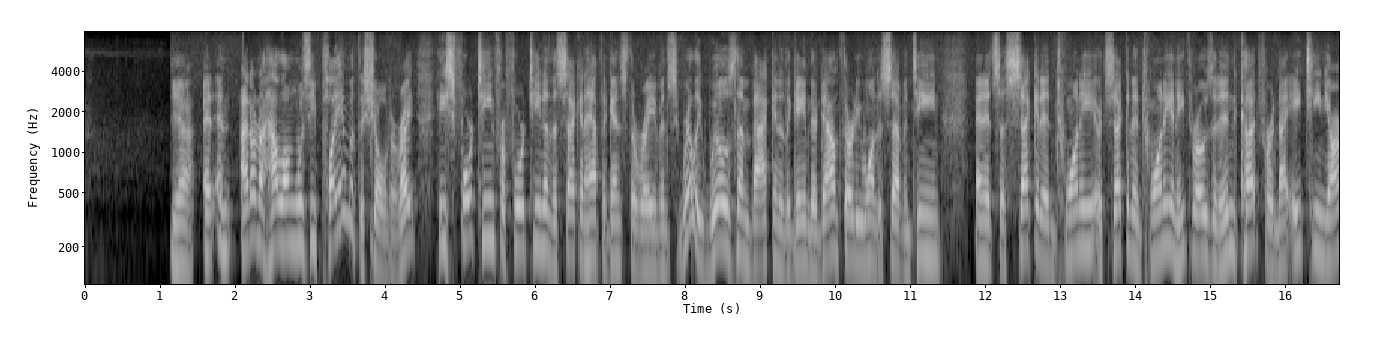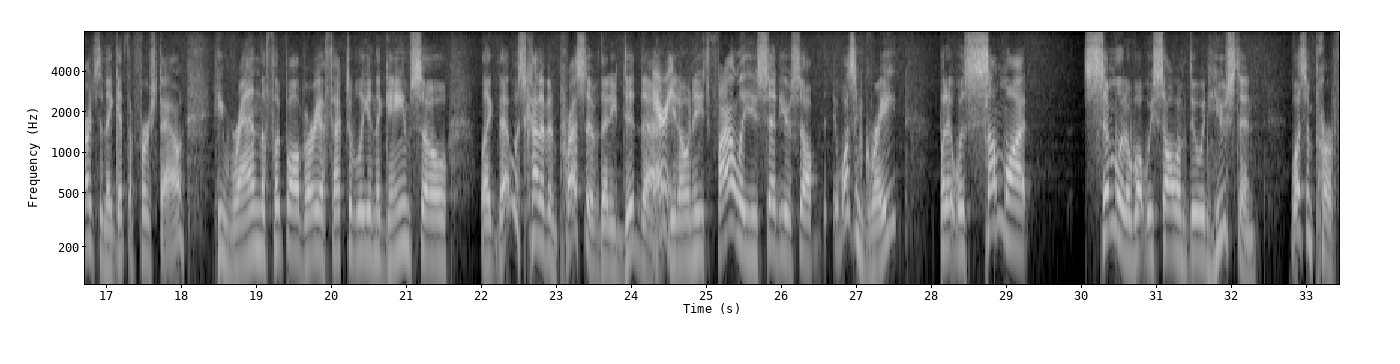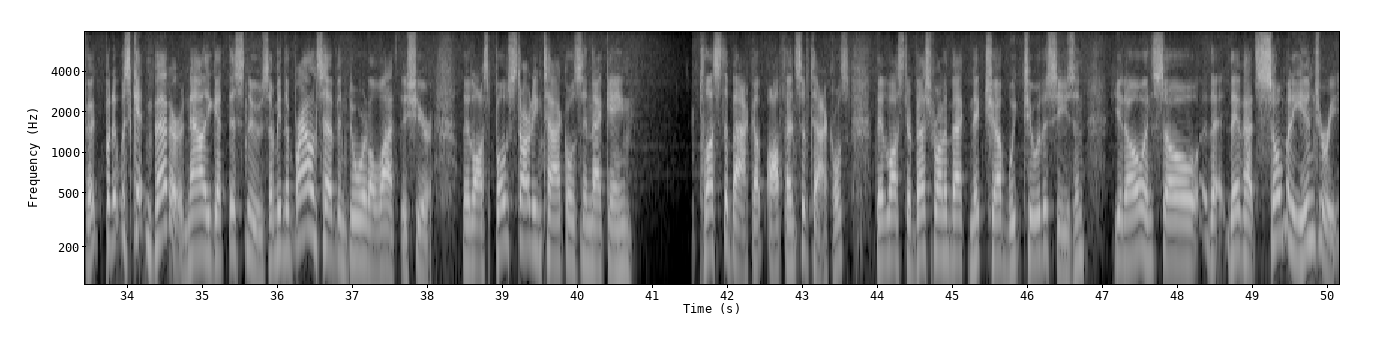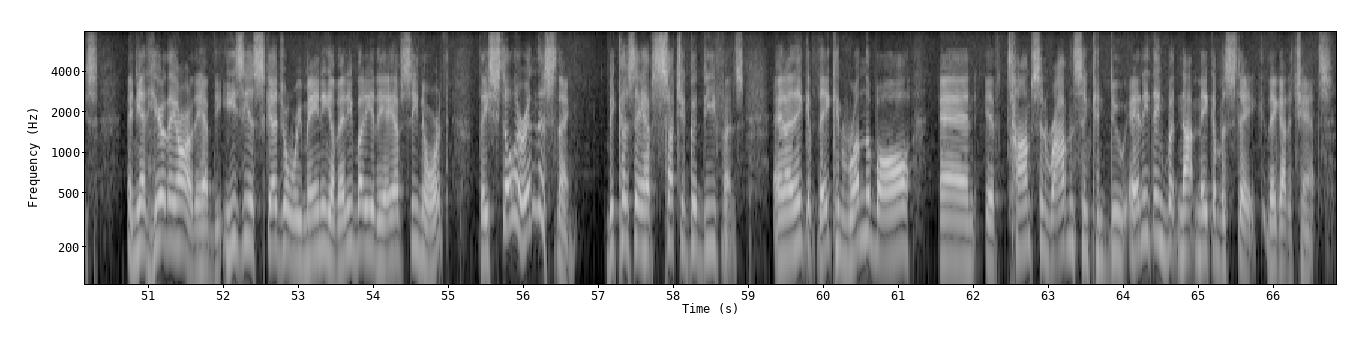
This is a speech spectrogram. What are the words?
Yeah, and, and I don't know how long was he playing with the shoulder, right? He's 14 for 14 in the second half against the Ravens. Really wills them back into the game. They're down 31 to 17 and it's a second and 20 or second and 20 and he throws an in cut for 18 yards and they get the first down he ran the football very effectively in the game so like that was kind of impressive that he did that Very. you know and he finally you said to yourself it wasn't great but it was somewhat similar to what we saw him do in Houston wasn't perfect, but it was getting better. Now you get this news. I mean, the Browns have endured a lot this year. They lost both starting tackles in that game plus the backup offensive tackles. They've lost their best running back, Nick Chubb, week two of the season, you know, and so they've had so many injuries. And yet here they are. They have the easiest schedule remaining of anybody in the AFC North. They still are in this thing because they have such a good defense. And I think if they can run the ball and if Thompson Robinson can do anything but not make a mistake, they got a chance.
